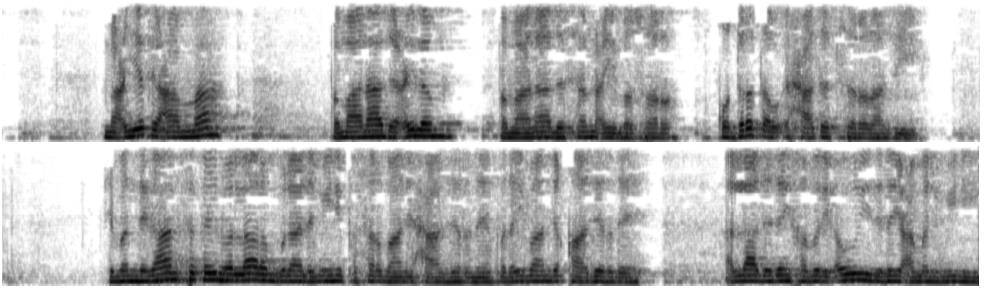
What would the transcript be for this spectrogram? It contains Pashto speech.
معیت عامه په معنا د علم په معنا د سمع بصر قدرت او احادت سره راځي چې بندگان څه کوي نو الله رب العالمین په سر باندې حاضر نه په دای باندې قادر دی الله د دې خبرې اوري د دې عمل ویني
